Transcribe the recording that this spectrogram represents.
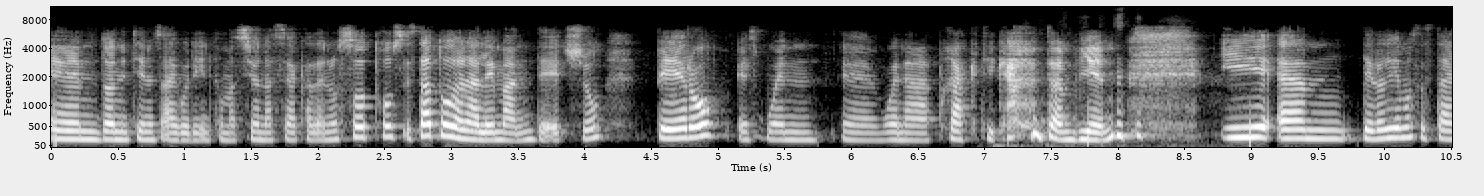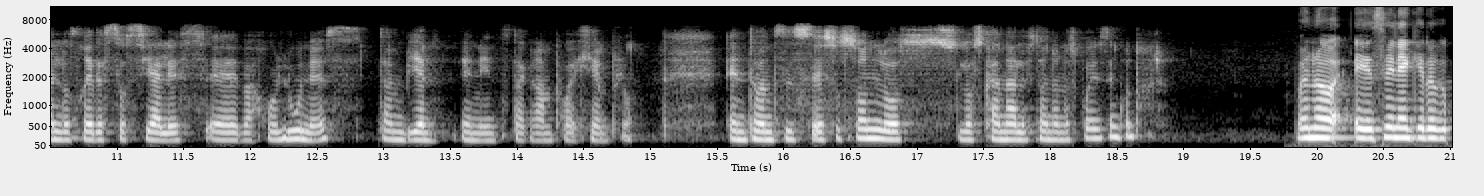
em, donde tienes algo de información acerca de nosotros. Está todo en alemán, de hecho, pero es eh, buena práctica también. Y em, deberíamos estar en las redes sociales eh, bajo lunes, también en Instagram, por ejemplo. Entonces, esos son los, los canales donde nos puedes encontrar. Bueno, eh, quiero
